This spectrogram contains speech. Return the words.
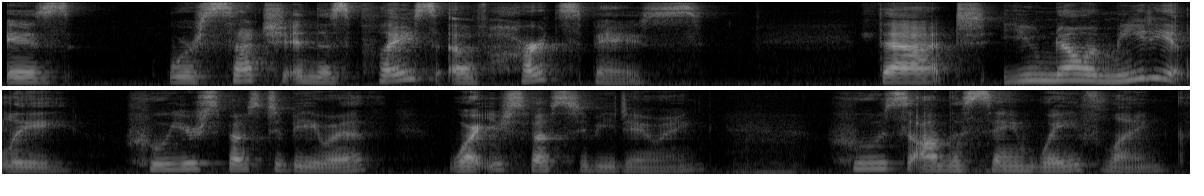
Is we're such in this place of heart space that you know immediately who you're supposed to be with, what you're supposed to be doing, mm-hmm. who's on the same wavelength,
